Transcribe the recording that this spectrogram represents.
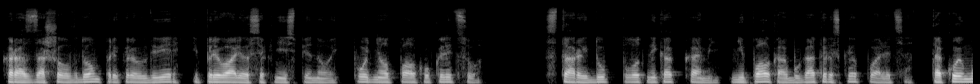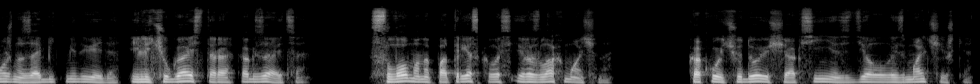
Крас зашел в дом, прикрыл дверь и привалился к ней спиной, поднял палку к лицу. Старый дуб плотный как камень, не палка, а богатырская палица. Такой можно забить медведя. Или чугайстера, как зайца. Сломано, потрескалось и разлохмачено. Какое чудовище Аксинья сделала из мальчишки.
